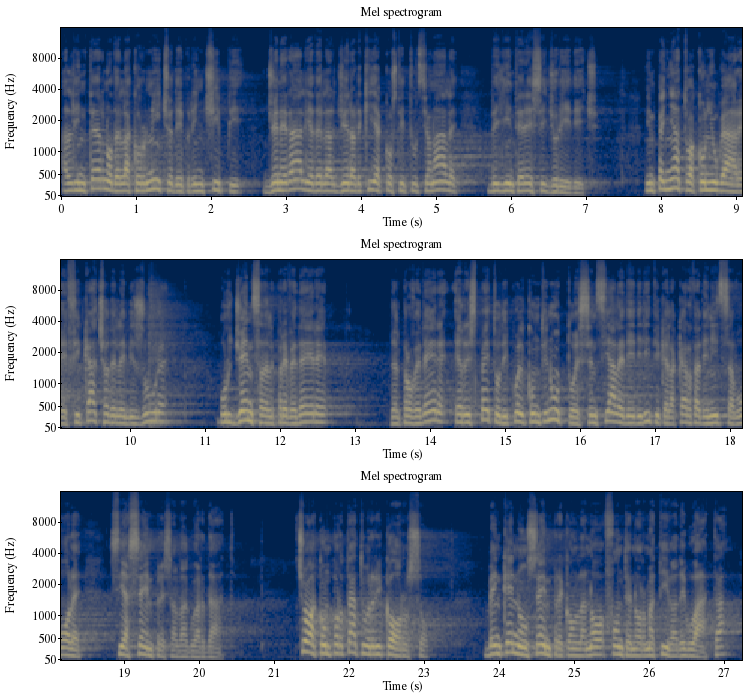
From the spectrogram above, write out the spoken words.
all'interno della cornice dei principi generali e della gerarchia costituzionale degli interessi giuridici, impegnato a coniugare efficacia delle misure, urgenza del prevedere, del provvedere e rispetto di quel contenuto essenziale dei diritti che la Carta di Nizza vuole sia sempre salvaguardato. Ciò ha comportato il ricorso, benché non sempre con la no fonte normativa adeguata,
